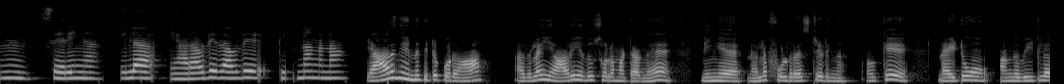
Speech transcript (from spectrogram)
ம் சரிங்க. இல்லை யாராவது ஏதாவது திட்டினாங்கன்னா? யாருங்க என்ன திட்ட போகிறான் அதெல்லாம் யாரும் எதுவும் சொல்ல மாட்டாங்க. நீங்கள் நல்லா ஃபுல் ரெஸ்ட் எடுங்க. ஓகே நைட்டும் அங்கே வீட்டில்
